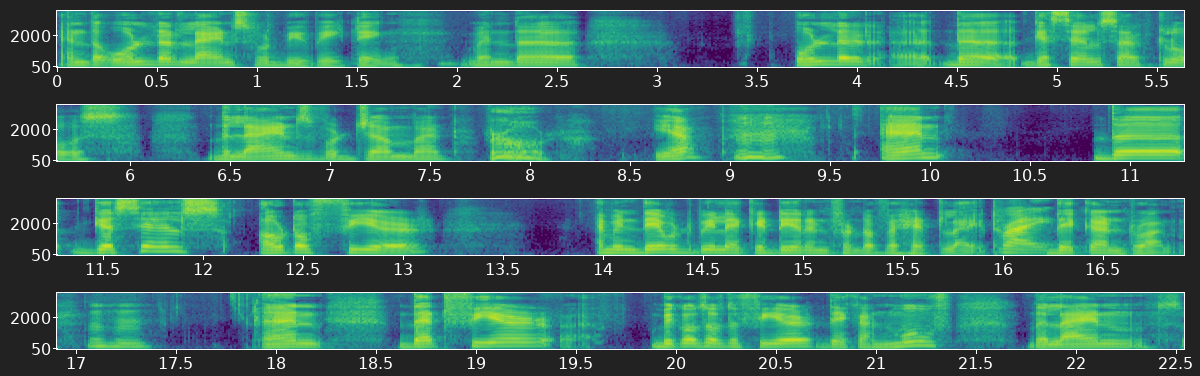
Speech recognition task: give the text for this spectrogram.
and the older lions would be waiting. When the older uh, the gazelles are close, the lions would jump and roar. Yeah, mm-hmm. and the gazelles, out of fear, I mean, they would be like a deer in front of a headlight. Right. They can't run mm-hmm. and that fear because of the fear they can't move the lions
